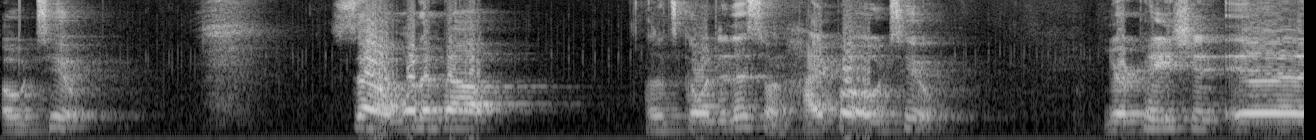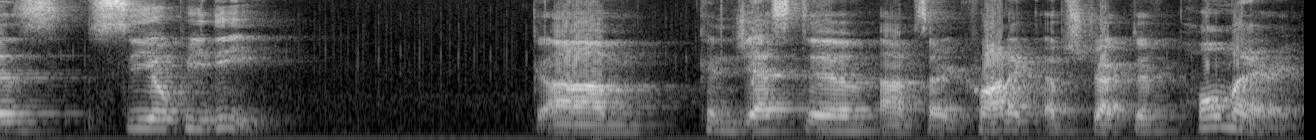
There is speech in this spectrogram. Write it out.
O2. So what about, let's go into this one, hypo O2. Your patient is COPD. um, congestive, I'm sorry, chronic obstructive pulmonary.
